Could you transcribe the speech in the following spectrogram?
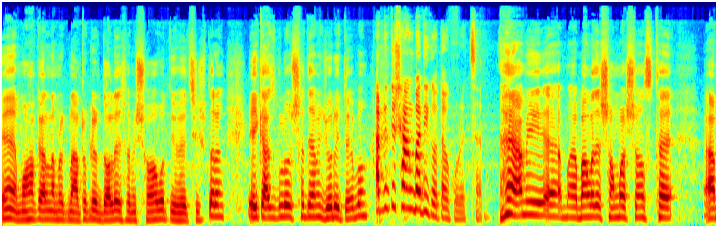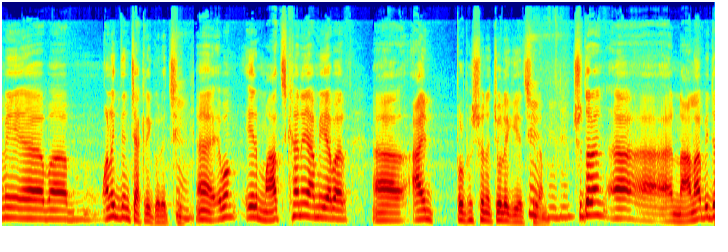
হ্যাঁ মহাকাল নামের নাটকের দলে আমি সভাপতি হয়েছি। সুতরাং এই কাজগুলোর সাথে আমি জড়িত এবং আপনি তো সাংবাদিকতাও করেছেন। হ্যাঁ আমি বাংলাদেশ সংবাদ সংস্থায় আমি অনেক দিন চাকরি করেছি। হ্যাঁ, এবং এর মাঝখানে আমি আবার আইন প্রফেশনে চলে গিয়েছিলাম। সুতরাং নানাবিধ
